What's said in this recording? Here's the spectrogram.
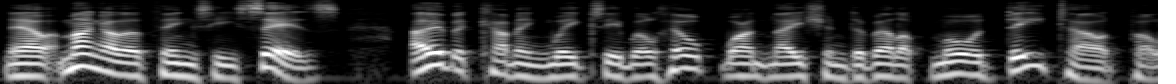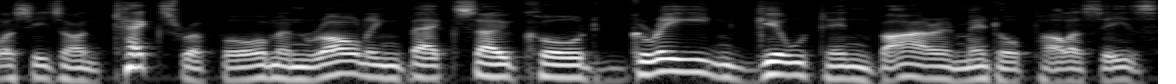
now, among other things, he says. Over coming weeks, he will help One Nation develop more detailed policies on tax reform and rolling back so called green guilt environmental policies,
